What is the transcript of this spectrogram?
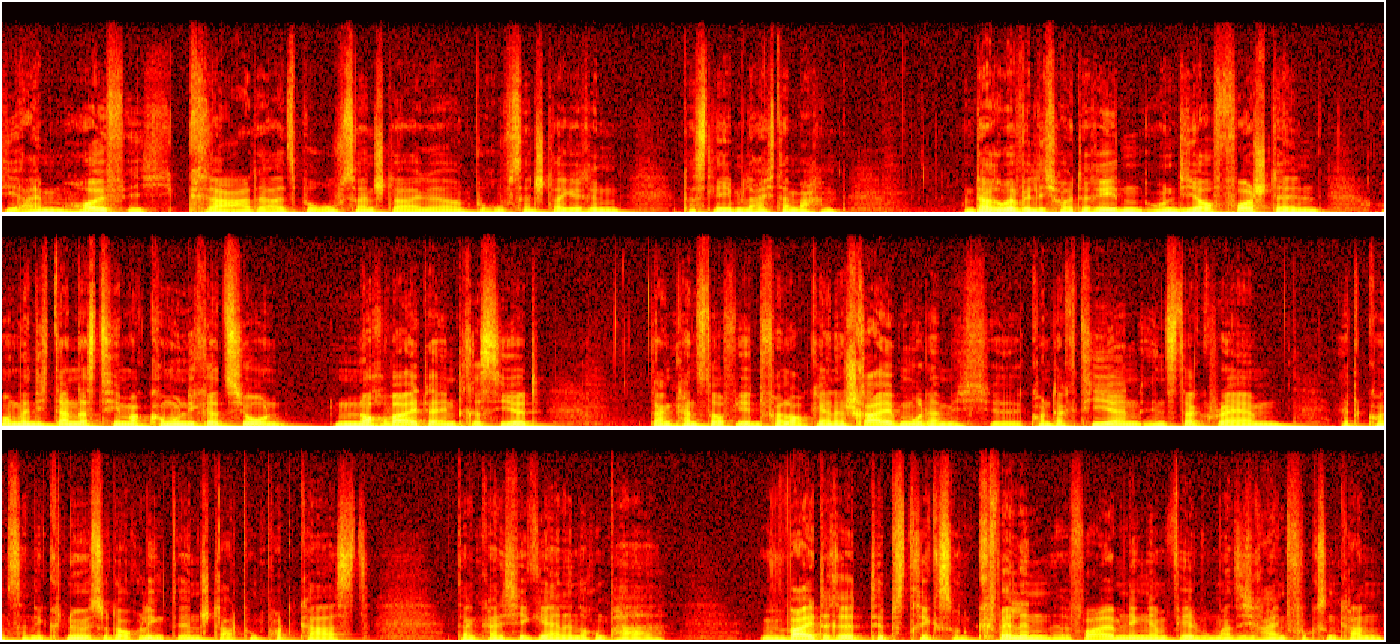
die einem häufig, gerade als Berufseinsteiger und Berufseinsteigerin, das Leben leichter machen. Und darüber will ich heute reden und dir auch vorstellen. Und wenn dich dann das Thema Kommunikation noch weiter interessiert, dann kannst du auf jeden Fall auch gerne schreiben oder mich äh, kontaktieren. Instagram, at Konstantin Knös oder auch LinkedIn, Startpunkt Podcast. Dann kann ich dir gerne noch ein paar weitere Tipps, Tricks und Quellen äh, vor allem Dingen empfehlen, wo man sich reinfuchsen kann.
